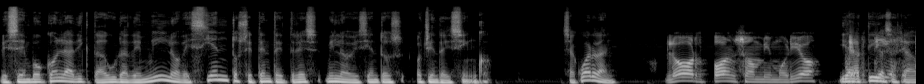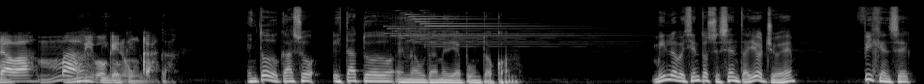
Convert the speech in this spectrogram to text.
desembocó en la dictadura de 1973-1985. ¿Se acuerdan? Lord Ponsonby murió y Artigas estaba, más, vivo, que, nunca. En todo caso, está todo en nautamedia.com. 1968, ¿eh? Fíjense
